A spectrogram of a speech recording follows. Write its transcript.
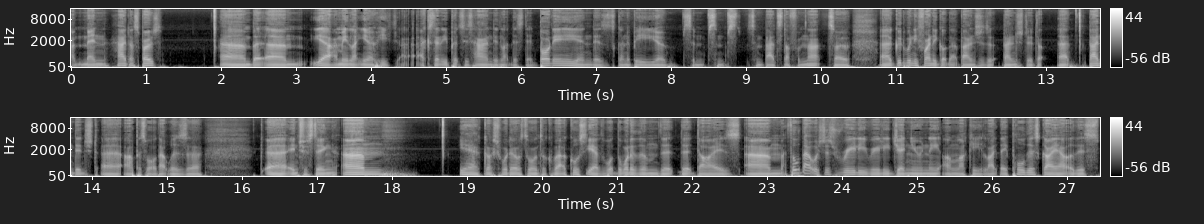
uh, men had, I suppose. Um, but um, yeah, I mean, like you know, he accidentally puts his hand in like this dead body, and there's going to be you know, some some some bad stuff from that. So uh, good when he finally got that bandaged bandaged uh, bandaged uh, up as well. That was uh, uh, interesting. Um, yeah, gosh, what else do I want to talk about? Of course, yeah, the, the one of them that that dies. Um, I thought that was just really, really genuinely unlucky. Like they pull this guy out of this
